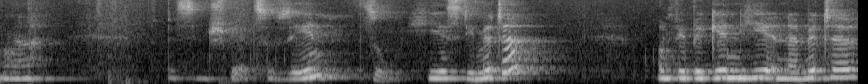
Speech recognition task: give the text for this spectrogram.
ein bisschen schwer zu sehen. So, hier ist die Mitte und wir beginnen hier in der Mitte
